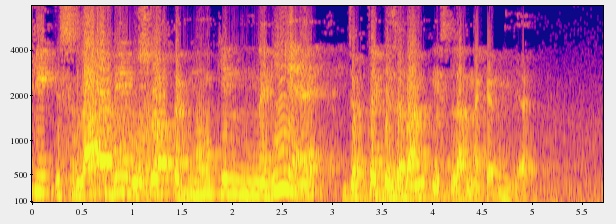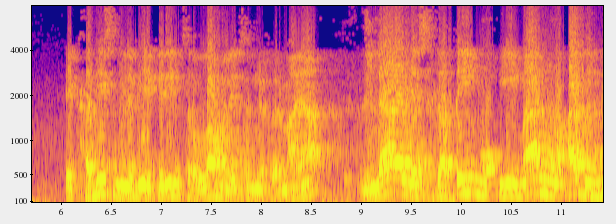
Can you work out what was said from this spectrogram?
کی اصلاح بھی اس وقت تک ممکن نہیں ہے جب تک کہ زبان کی اصلاح نہ کر لی جائے۔ ایک حدیث میں نبی کریم صلی اللہ علیہ وسلم نے فرمایا، لا يستقیم ایمان عبد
